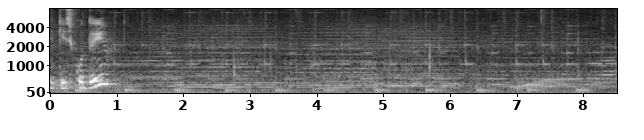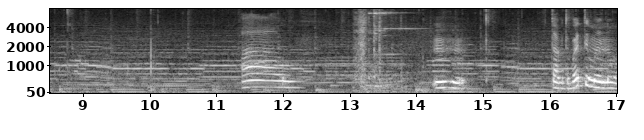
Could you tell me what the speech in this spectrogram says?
якісь коди? Угу. Так, давайте ми ну,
